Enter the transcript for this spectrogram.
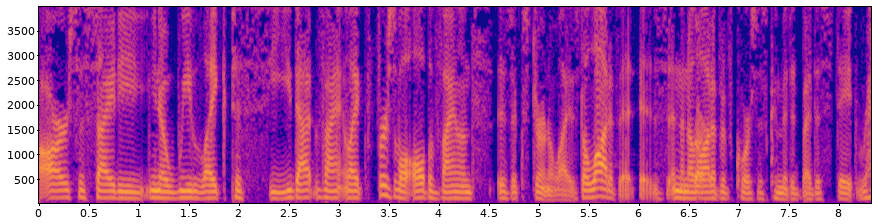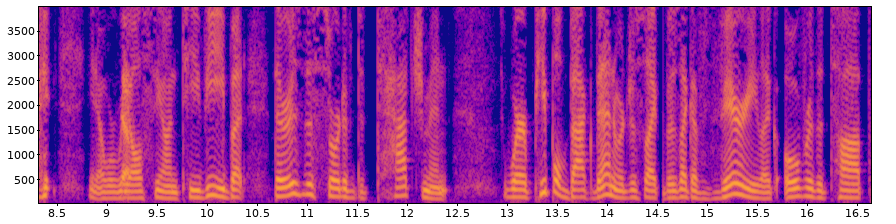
our society, you know, we like to see that vi- like first of all, all the violence is externalized. A lot of it is, and then a right. lot of it, of course, is committed by the state, right? You know, where we all see on TV. But there is this sort of detachment where people back then were just like, there's like a very like over the top.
